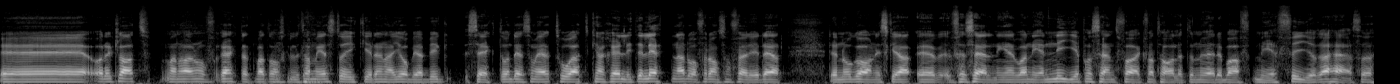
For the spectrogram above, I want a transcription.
Eh, och det är klart, man har nog räknat med att de skulle ta mer stryk i den här jobbiga byggsektorn. Det som jag tror att kanske är lite lättnad då för de som följer det är att den organiska eh, försäljningen var ner 9% förra kvartalet och nu är det bara mer 4 här. Så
